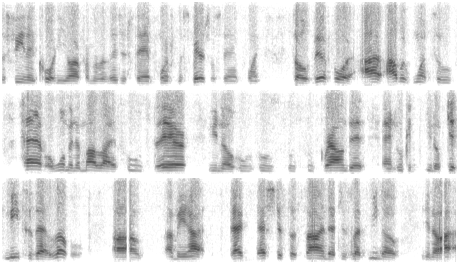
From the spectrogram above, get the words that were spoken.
Safina and Courtney are from a religious standpoint, from a spiritual standpoint. So therefore, I, I would want to have a woman in my life who's there, you know, who, who's, who's who's grounded and who could, you know, get me to that level. Um, I mean, I that that's just a sign that just lets me know, you know, I,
